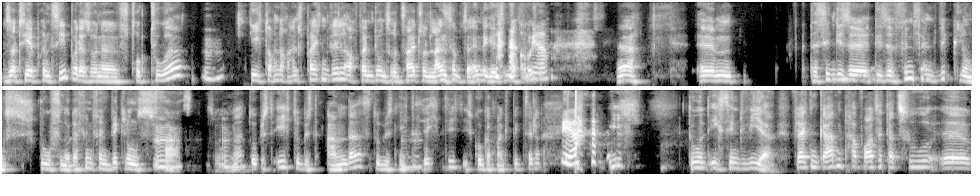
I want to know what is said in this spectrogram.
Sortierprinzip oder so eine Struktur, Mhm. die ich doch noch ansprechen will, auch wenn unsere Zeit schon langsam zu Ende geht. Oh ja. Ja. Ähm, das sind diese, diese fünf Entwicklungsstufen oder fünf Entwicklungsphasen. So, Mhm. ne? Du bist ich, du bist anders, du bist nicht Mhm. richtig. Ich gucke auf meinen Spickzettel. Ja. Ich, du und ich sind wir. Vielleicht ein gerade ein paar Worte dazu, äh,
